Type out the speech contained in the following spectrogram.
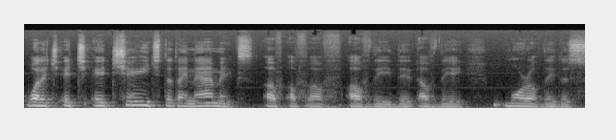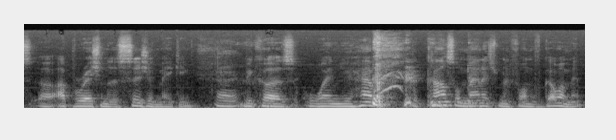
Well, it, it, it changed the dynamics of, of, of, of the, the of the more of the this, uh, operational decision making. Right. because when you have a council management form of government,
